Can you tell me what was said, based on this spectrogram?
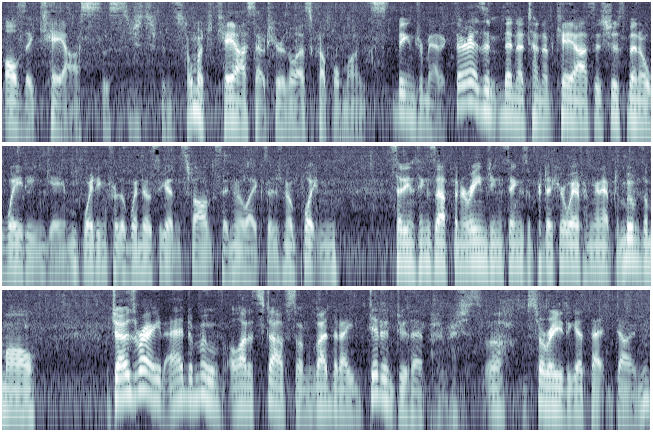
all the chaos. There's just been so much chaos out here the last couple months. Being dramatic, there hasn't been a ton of chaos. It's just been a waiting game, waiting for the windows to get installed because I knew like there's no point in setting things up and arranging things a particular way if I'm going to have to move them all which I was right. I had to move a lot of stuff, so I'm glad that I didn't do that. But I'm, just, ugh, I'm so ready to get that done.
